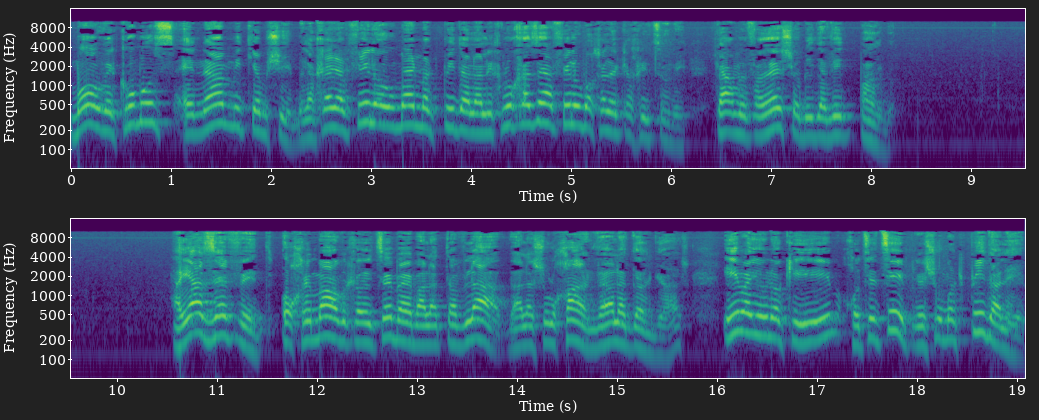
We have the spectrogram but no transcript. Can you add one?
מור וקומוס אינם מתייבשים ולכן אפילו האומן מקפיד על הלכלוך הזה אפילו בחלק החיצוני. כך מפרש רבי דוד פרדו. היה זפת או חמר וכיוצא בהם על הטבלה ועל השולחן ועל הדרגש, אם היו נקיים חוצצים, מפני שהוא מקפיד עליהם,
